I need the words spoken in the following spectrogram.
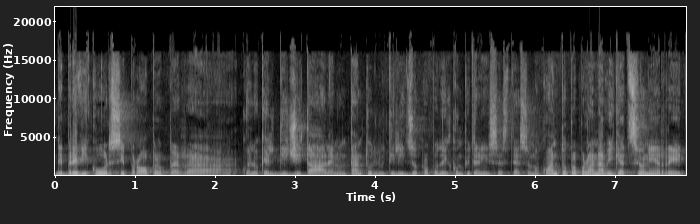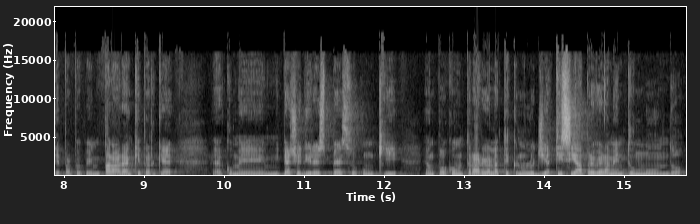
dei brevi corsi proprio per uh, quello che è il digitale, non tanto l'utilizzo proprio del computer in se stesso, ma quanto proprio la navigazione in rete, proprio per imparare, anche perché eh, come mi piace dire spesso con chi è un po' contrario alla tecnologia, ti si apre veramente un mondo.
